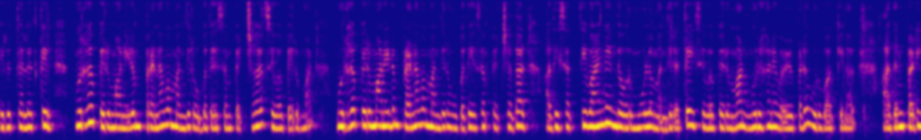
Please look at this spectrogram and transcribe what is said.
திருத்தலத்தில் முருகப்பெருமானிடம் பிரணவ மந்திர உபதேசம் பெற்றார் சிவபெருமான். முருகப்பெருமானிடம் பிரணவ மந்திரம் உபதேசம் பெற்றதால் அதிசக்தி வாய்ந்த இந்த ஒரு மூல மந்திரத்தை சிவபெருமான் முருகனை வழிபட உருவாக்கினார். அதன்படி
